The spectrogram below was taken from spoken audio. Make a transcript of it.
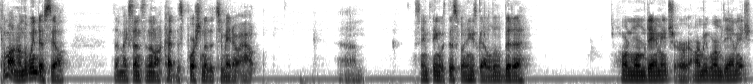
come on on the windowsill. That make sense? And then I'll cut this portion of the tomato out. Um, same thing with this one. He's got a little bit of hornworm damage or armyworm damage,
